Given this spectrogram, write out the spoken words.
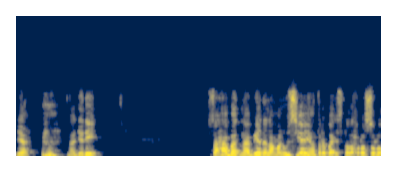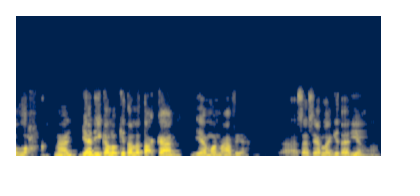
Ya. Nah, jadi sahabat Nabi adalah manusia yang terbaik setelah Rasulullah. Nah, jadi kalau kita letakkan, ya mohon maaf ya, uh, saya share lagi tadi yang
